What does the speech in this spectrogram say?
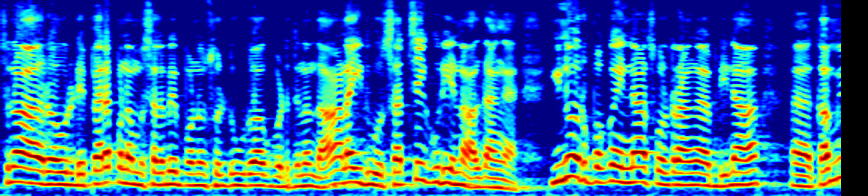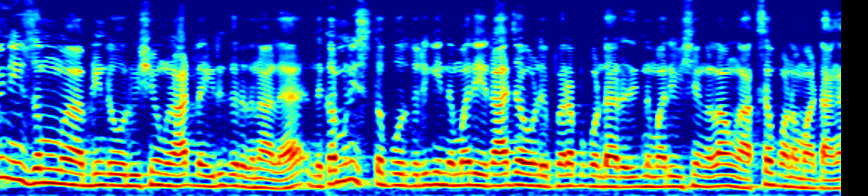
ஸோ நான் அவர் அவருடைய பிறப்பை நம்ம செலிப்ரேட் பண்ணணும்னு சொல்லிட்டு உருவாக்கப்படுத்தினது ஆனால் இது ஒரு சர்ச்சைக்குரிய நாள் தாங்க இன்னொரு பக்கம் என்ன சொல்கிறாங்க அப்படின்னா கம்யூனிசம் அப்படின்ற ஒரு விஷயம் உங்கள் நாட்டில் இருக்கிறதுனால இந்த கம்யூனிஸ்டத்தை பொறுத்த வரைக்கும் இந்த மாதிரி ராஜாவுடைய பிறப்பு கொண்டாடுறது இந்த மாதிரி விஷயங்கள்லாம் அவங்க அக்செப்ட் பண்ண மாட்டாங்க.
